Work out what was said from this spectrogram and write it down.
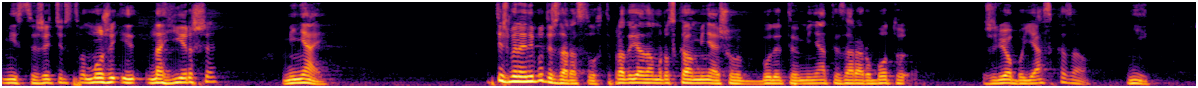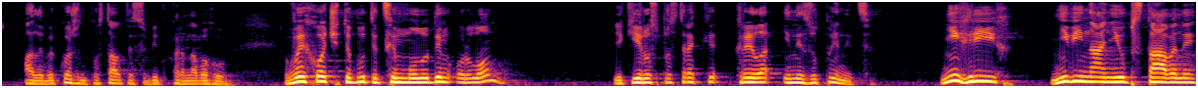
місце жительства. Може і на гірше. Міняй. Ти ж мене не будеш зараз слухати. Правда, я вам розказав, міняй, що ви будете міняти зараз роботу жилье, бо я сказав? Ні. Але ви кожен поставте собі тепер на вагу. Ви хочете бути цим молодим орлом, який розпростре крила і не зупиниться. Ні гріх, ні війна, ні обставини,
